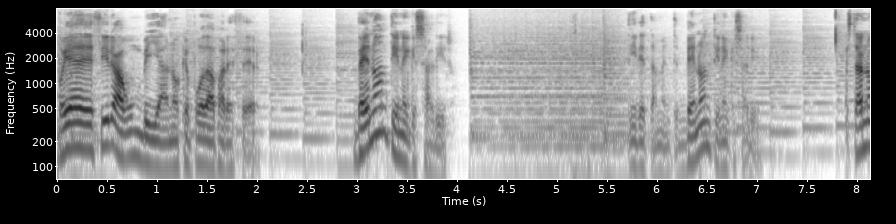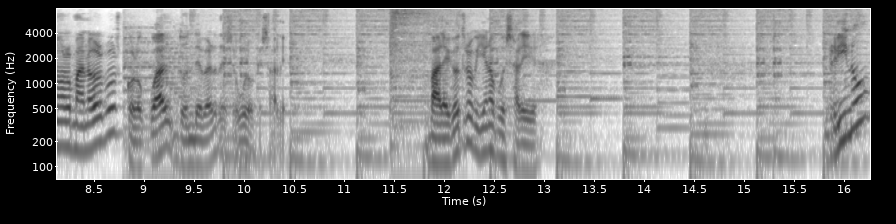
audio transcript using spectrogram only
voy a decir algún villano que pueda aparecer. Venom tiene que salir. Directamente. Venom tiene que salir. Está Norman Osborn, con lo cual Duende Verde seguro que sale. Vale, ¿qué otro villano puede salir? Rino.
